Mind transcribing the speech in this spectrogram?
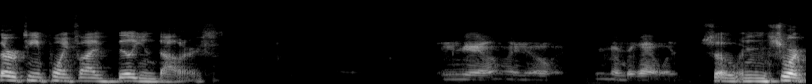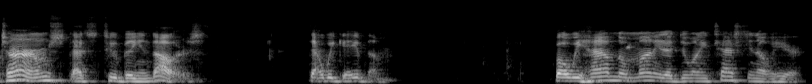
13.5 billion dollars. Yeah, I know. Remember that one. So in short terms, that's two billion dollars that we gave them. But we have no money to do any testing over here.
